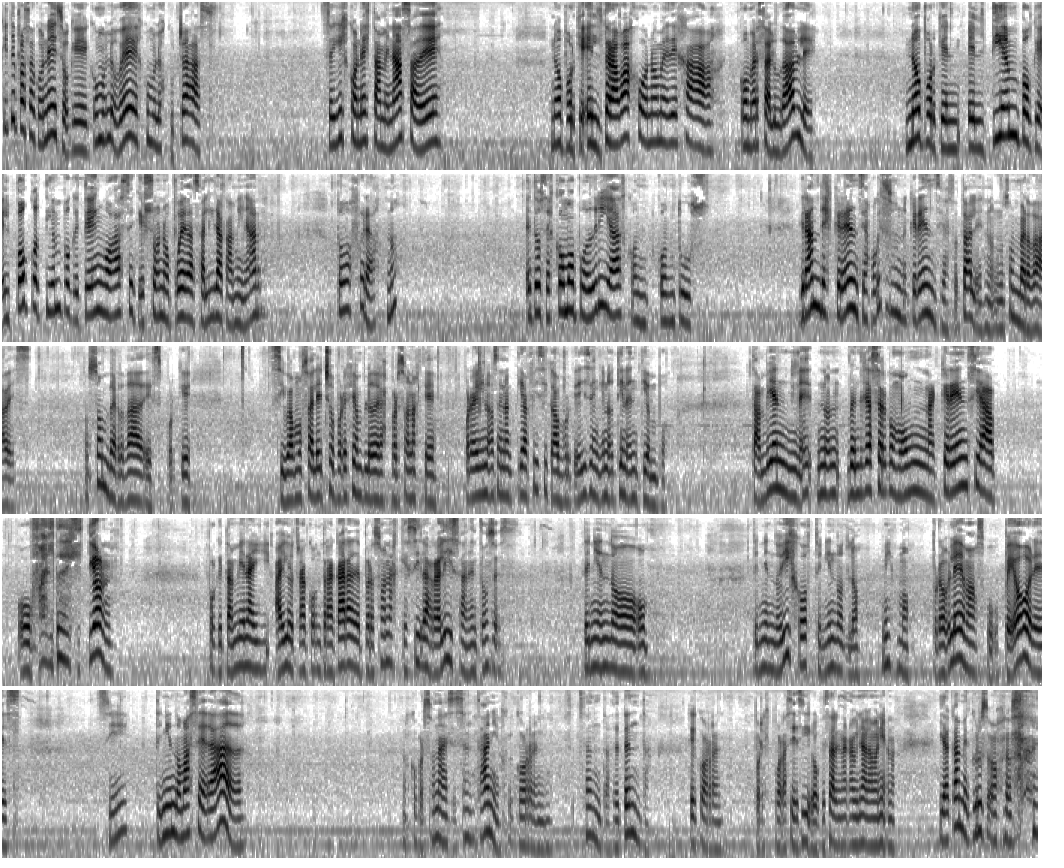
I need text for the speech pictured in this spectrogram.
¿Qué te pasa con eso? ¿Que, ¿Cómo lo ves? ¿Cómo lo escuchás? ¿Seguís con esta amenaza de, no, porque el trabajo no me deja comer saludable. No porque el tiempo que, el poco tiempo que tengo hace que yo no pueda salir a caminar. Todo afuera, ¿no? Entonces, ¿cómo podrías con, tus grandes creencias, porque esas son creencias totales, no, no son verdades, no son verdades, porque si vamos al hecho, por ejemplo, de las personas que por ahí no hacen actividad física porque dicen que no tienen tiempo, también eh, vendría a ser como una creencia o falta de gestión, porque también hay, hay otra contracara de personas que sí la realizan, entonces teniendo, teniendo hijos, teniendo los mismos problemas o peores, ¿sí? teniendo más edad. Conozco personas de 60 años que corren, 60, 70, que corren, por, por así decirlo, que salen a caminar la mañana. Y acá me cruzo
